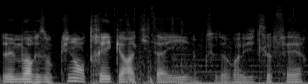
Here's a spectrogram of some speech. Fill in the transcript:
De mémoire ils ont qu'une entrée Karakitai, donc ça devrait vite le faire.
